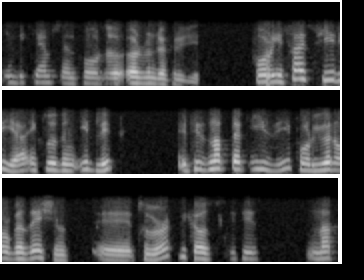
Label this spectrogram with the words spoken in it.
in the camps and for the urban refugees. For inside Syria, including Idlib, it is not that easy for UN organizations uh, to work because it is not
